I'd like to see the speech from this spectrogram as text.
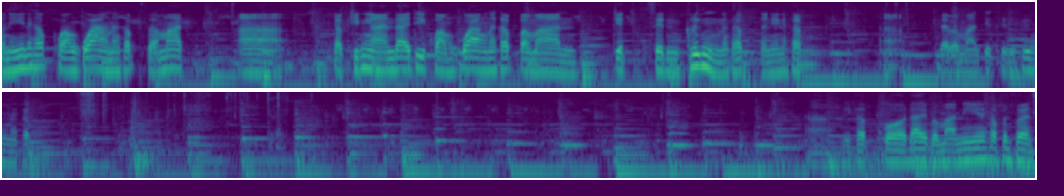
ตัวนี้นะครับความกว้างนะครับ สามารถจับชิ้นงานได้ที่ความกว้างนะครับ ประมาณ7เซนครึ่งนะครับตัวนี้นะครับอ่าได้ประมาณ7เซนครึ่งนะครับนี่ครับก็ได้ประมาณนี้นะครับเพื่อน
